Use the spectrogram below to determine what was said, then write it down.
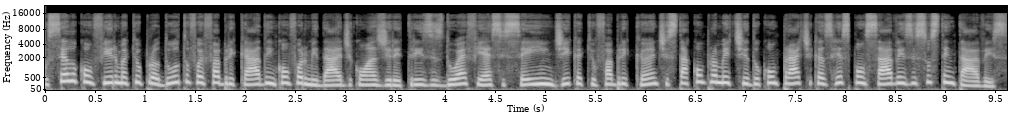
O selo confirma que o produto foi fabricado em conformidade com as diretrizes do FSC e indica que o fabricante está comprometido com práticas responsáveis e sustentáveis.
